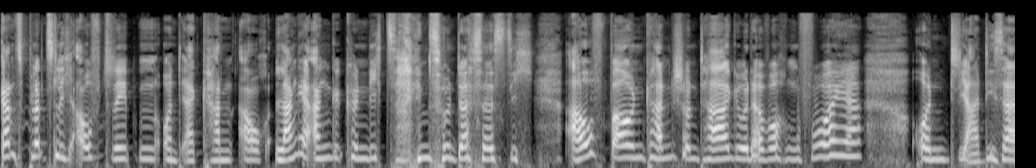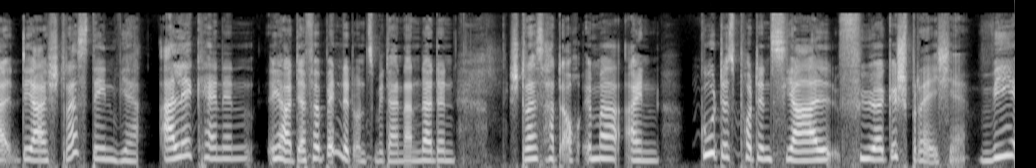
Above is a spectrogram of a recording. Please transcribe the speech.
ganz plötzlich auftreten und er kann auch lange angekündigt sein, so dass er sich aufbauen kann, schon Tage oder Wochen vorher. Und ja, dieser, der Stress, den wir alle kennen, ja, der verbindet uns miteinander, denn Stress hat auch immer ein gutes Potenzial für Gespräche. Wie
